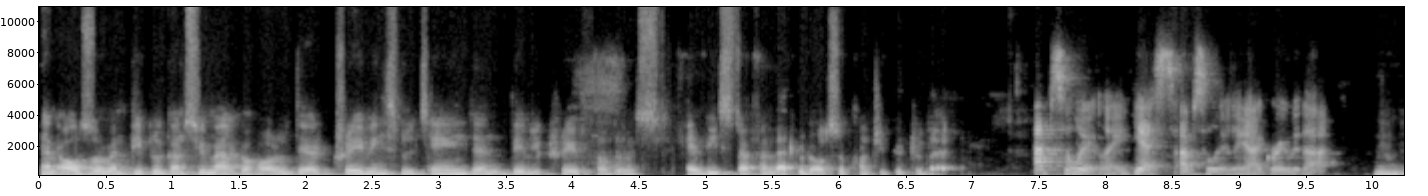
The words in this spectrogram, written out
And also, when people consume alcohol, their cravings will change and they will crave for those heavy stuff, and that could also contribute to that. Absolutely, yes, absolutely, I agree with that. Hmm.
